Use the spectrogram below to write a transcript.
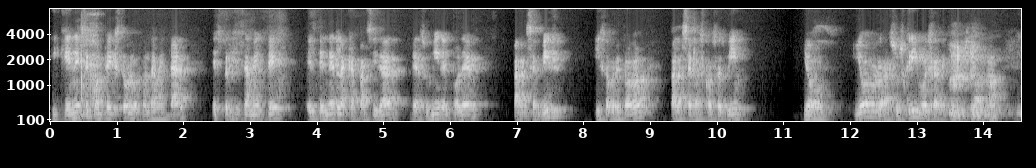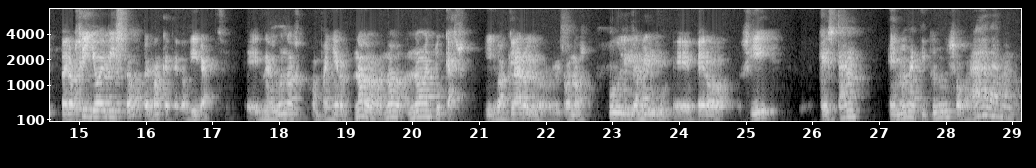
Y que en este contexto lo fundamental es precisamente el tener la capacidad de asumir el poder para servir y sobre todo para hacer las cosas bien. Yo, yo la suscribo esa definición, ¿no? Pero sí yo he visto, perdón que te lo diga, en algunos compañeros, no, lo- no, no en tu caso, y lo aclaro y lo reconozco, Públicamente. eh, pero sí que están en una actitud muy sobrada, mano.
